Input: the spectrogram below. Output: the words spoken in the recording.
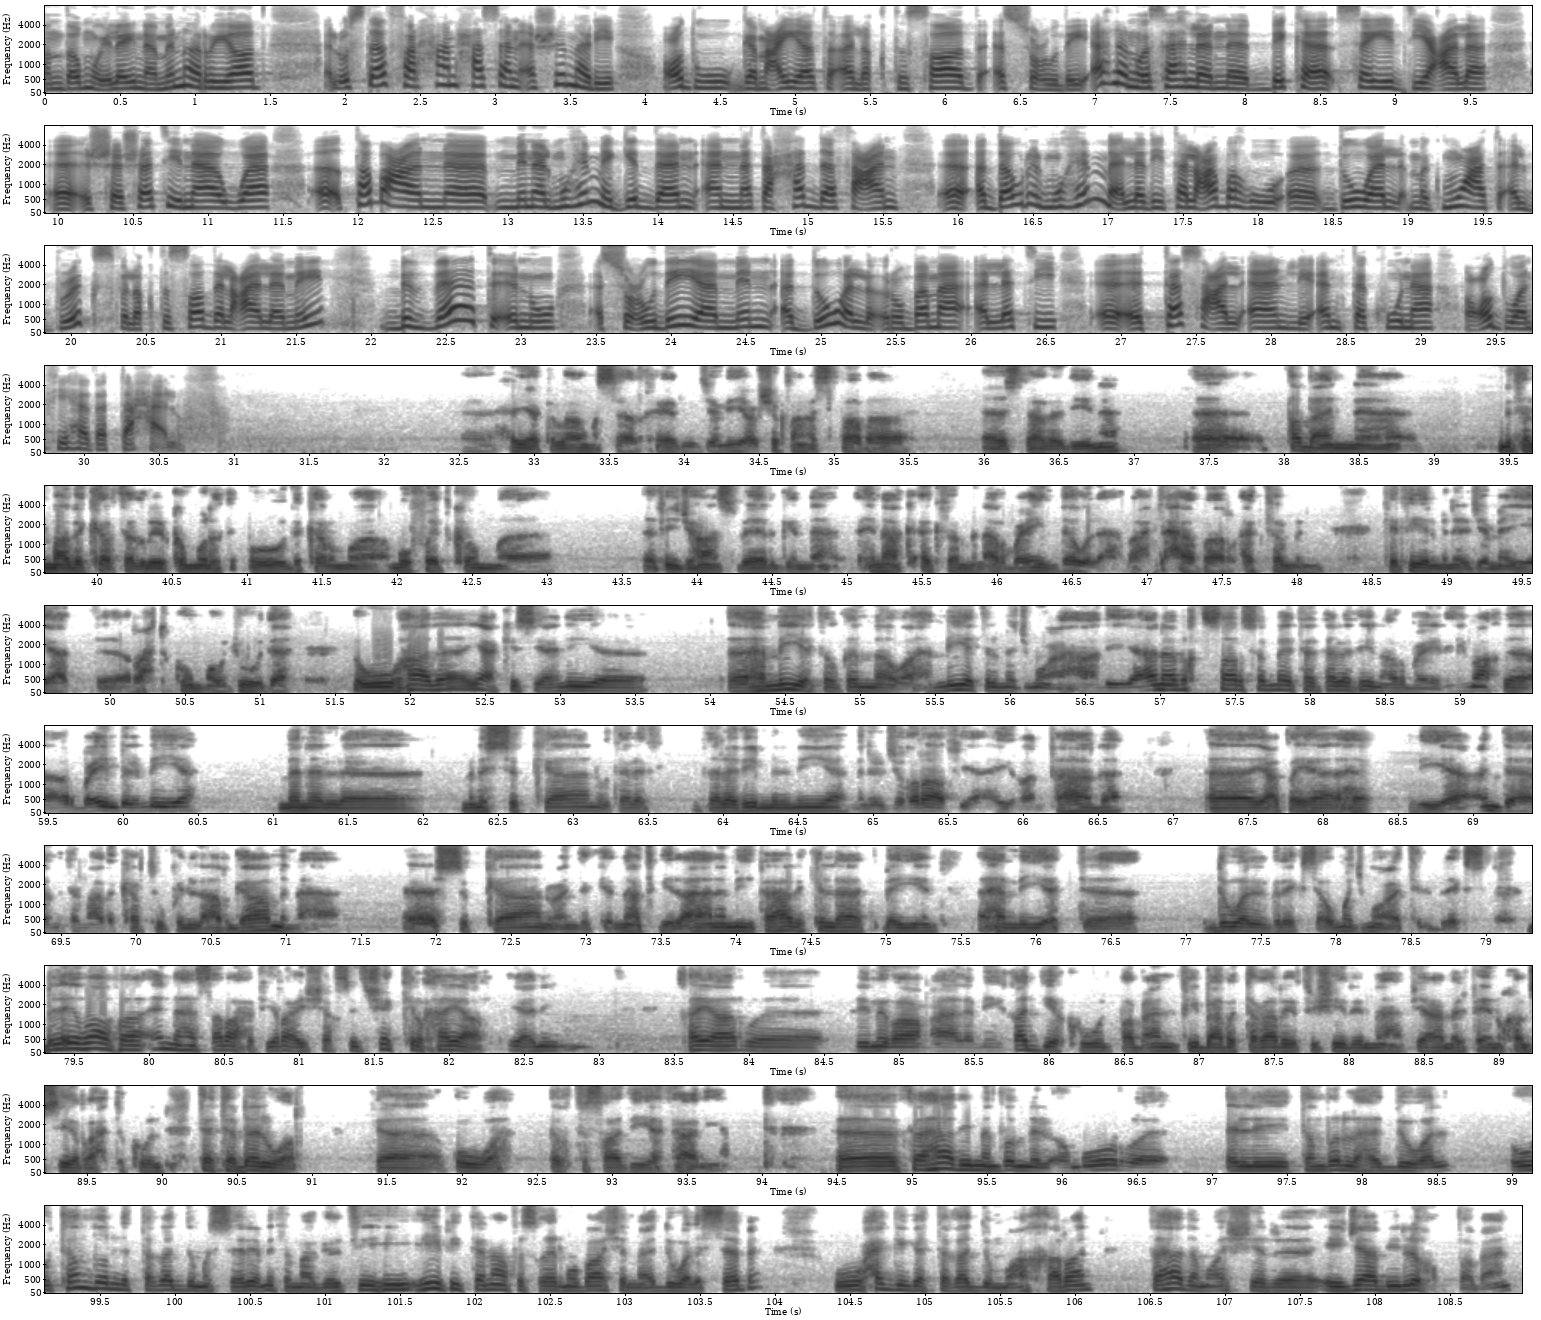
انضم إلينا من الرياض الأستاذ فرحان حسن الشمري عضو جمعية الاقتصاد السعودي. أهلا وسهلا بك سيدي على شاشتنا. وطبعا من المهم جدا أن نتحدث عن الدور المهم الذي تلعبه دول مجموعة البريكس في الاقتصاد العالمي بالذات أنه السعودية من الدول ربما التي تسعى الآن لأن تكون عضوا في هذا التحالف. حياك الله ومساء الخير للجميع وشكرا استاذه استاذه دينا. طبعا مثل ما ذكر تقريركم وذكر موفدكم في جوهانسبرغ إن هناك أكثر من 40 دولة راح تحضر أكثر من كثير من الجمعيات راح تكون موجودة. وهذا يعكس يعني أهمية القمة وأهمية المجموعة هذه. أنا باختصار سميتها 30 40 هي ماخذة 40% من من السكان و30% من الجغرافيا أيضا. فهذا يعطيها أهمية. عندها مثل ما ذكرتوا في الأرقام أنها السكان وعندك الناتج العالمي. فهذه كلها تبين أهمية دول البريكس أو مجموعة البريكس. بالإضافة إنها صراحة في رأيي الشخصي تشكل خيار. يعني خيار لنظام عالمي. قد يكون طبعا في بعض التقارير تشير إنها في عام 2050 راح تكون تتبلور كقوة اقتصادية ثانية. فهذه من ضمن الأمور اللي تنظر لها الدول وتنظر للتقدم السريع مثل ما قلتي هي هي في تنافس غير مباشر مع الدول السبع وحققت تقدم مؤخرا فهذا مؤشر إيجابي لهم طبعا.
